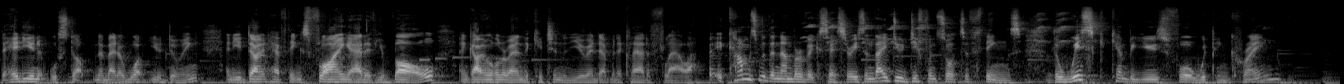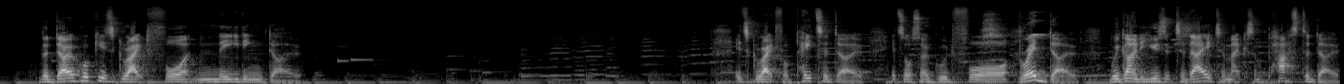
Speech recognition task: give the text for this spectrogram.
The head unit will stop no matter what you're doing and you don't have things flying out of your bowl and going all around the kitchen and you end up in a cloud of flour. It comes with a number of accessories and they do different sorts of things. The whisk can be used for whipping cream. The dough hook is great for kneading dough. It's great for pizza dough. It's also good for bread dough. We're going to use it today to make some pasta dough.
